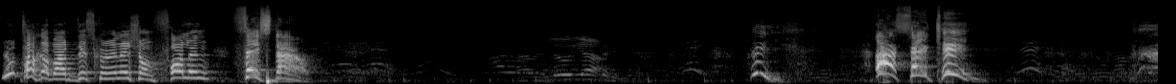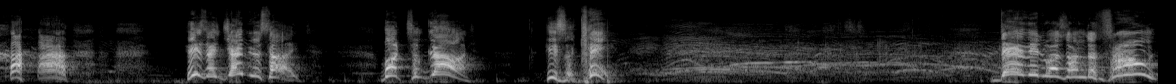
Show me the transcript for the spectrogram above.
You talk about discrimination falling face down. Hallelujah. Hey, I say king. he's a Jebusite. But to God, he's a king. David was on the throne,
